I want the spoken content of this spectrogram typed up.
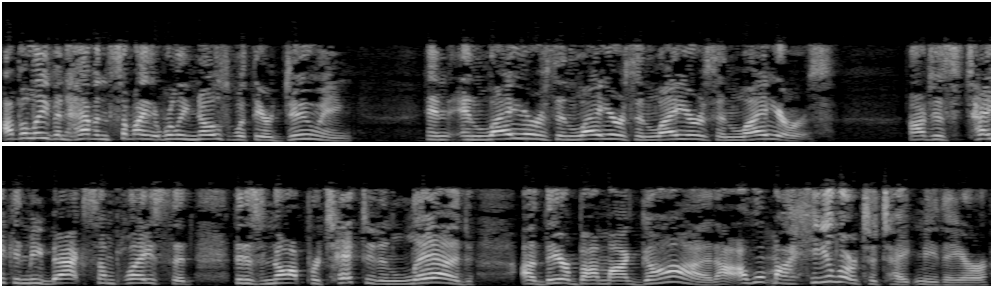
I believe in having somebody that really knows what they're doing, and and layers and layers and layers and layers not just taking me back someplace that, that is not protected and led uh, there by my God. I, I want my healer to take me there,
